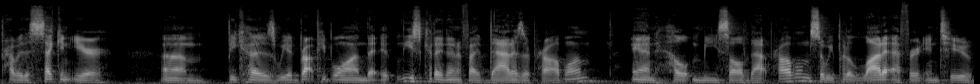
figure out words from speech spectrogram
probably the second year um, because we had brought people on that at least could identify that as a problem and help me solve that problem. So we put a lot of effort into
